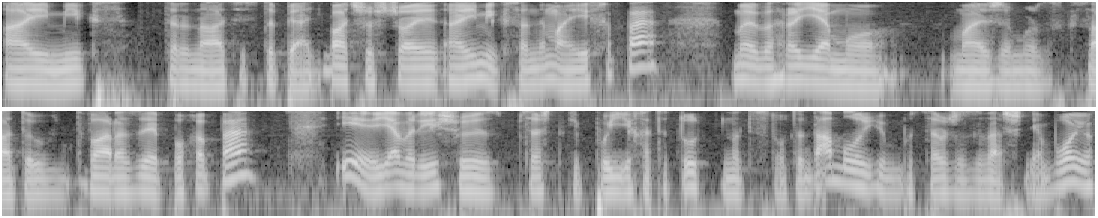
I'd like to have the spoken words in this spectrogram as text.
IMX 13105. Бачу, що IMX немає ХП. Ми виграємо майже, можна сказати, в два рази по ХП. І я вирішую все ж таки поїхати тут, натиснути W, бо це вже завершення бою,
